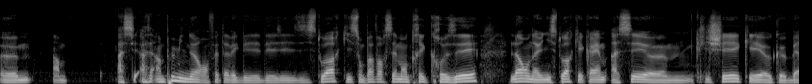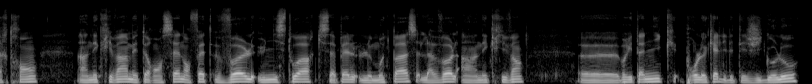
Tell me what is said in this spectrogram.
euh, un, assez, un peu mineurs en fait, avec des, histoires qui sont pas forcément très creusées. Là, on a une histoire qui est quand même assez euh, cliché, qui est euh, que Bertrand, un écrivain, un metteur en scène, en fait, vole une histoire qui s'appelle Le mot de passe, la vole à un écrivain euh, britannique pour lequel il était gigolo.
